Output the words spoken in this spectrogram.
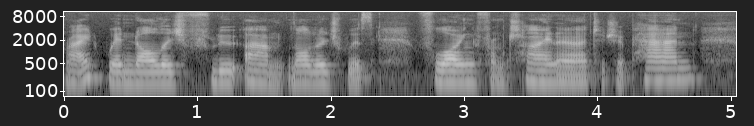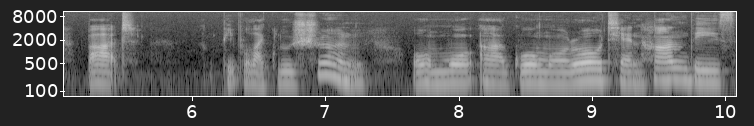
right? Where knowledge flew, um, knowledge was flowing from China to Japan, but people like Lu Xun or Mo, uh, Guo Moruo, Tian Han, these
